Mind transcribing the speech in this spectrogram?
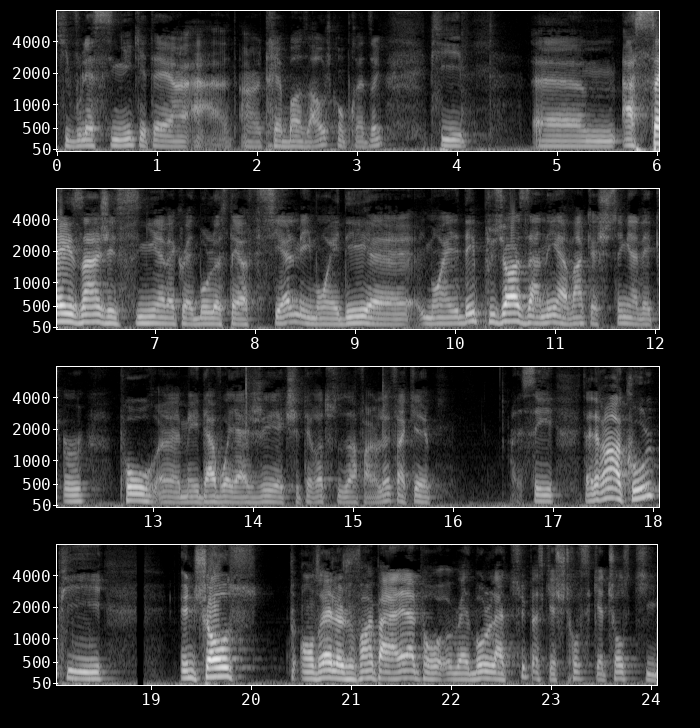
qui voulait signer, qui était un- à, à un très bas âge, qu'on pourrait dire. Puis euh, à 16 ans, j'ai signé avec Red Bull, là, c'était officiel, mais ils m'ont aidé, euh, ils m'ont aidé plusieurs années avant que je signe avec eux pour euh, m'aider à voyager, etc. Toutes ces affaires-là. Fait que c'est, c'était vraiment cool. Puis une chose, on dirait, là, je vais faire un parallèle pour Red Bull là-dessus parce que je trouve que c'est quelque chose qui,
